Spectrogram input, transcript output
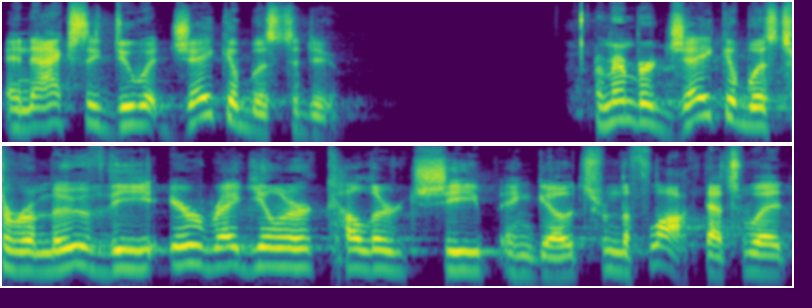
and actually do what Jacob was to do. Remember, Jacob was to remove the irregular colored sheep and goats from the flock. That's what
